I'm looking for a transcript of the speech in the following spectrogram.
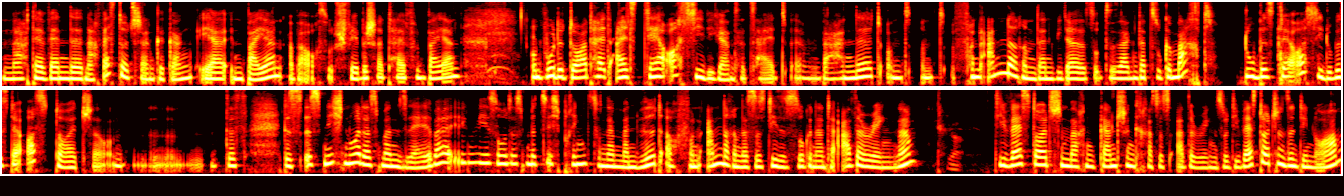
nach der Wende nach Westdeutschland gegangen, eher in Bayern, aber auch so schwäbischer Teil von Bayern und wurde dort halt als der Ossi die ganze Zeit ähm, behandelt und, und von anderen dann wieder sozusagen dazu gemacht, du bist der Ossi, du bist der Ostdeutsche. Und äh, das, das ist nicht nur, dass man selber irgendwie so das mit sich bringt, sondern man wird auch von anderen, das ist dieses sogenannte Othering, ne? Ja. Die Westdeutschen machen ganz schön krasses Othering. So, die Westdeutschen sind die Norm.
